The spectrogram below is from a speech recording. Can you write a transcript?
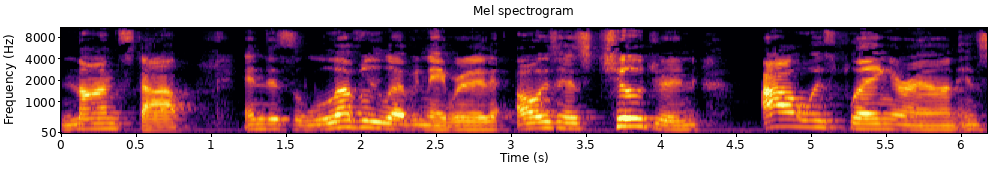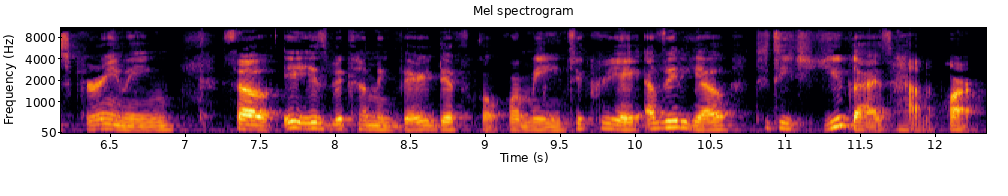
non-stop. And this lovely, lovely neighbor that always has children always playing around and screaming. So it is becoming very difficult for me to create a video to teach you guys how to park.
